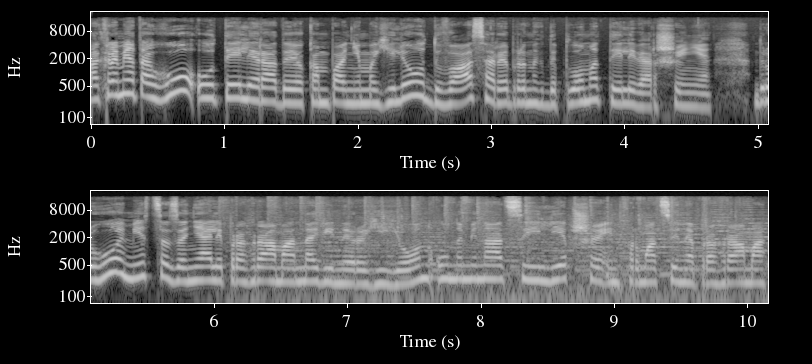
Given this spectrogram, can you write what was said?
Акрамя таго, у тэлерадыёкампаніі Магілёў два сарэбраных дыплома тэлевяршыні. Другое месца занялі праграма навіны рэгіён у намінацыі лепшая інфармацыйная праграма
